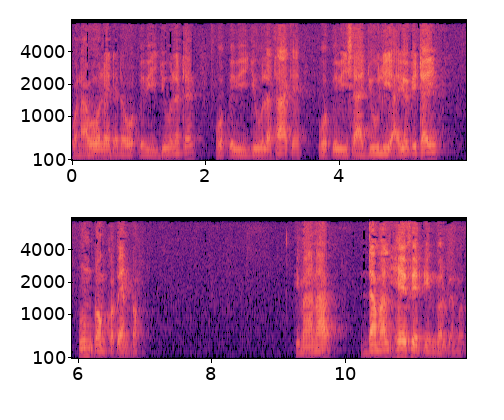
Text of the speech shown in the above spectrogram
wona woleɗe ɗo woɓɓe wi juulete woɓɓe wi juulatake woɓɓe wi sa juuli a yoɓitay ɗum ɗon ko ɓen ɗon imana damal heferɗingol ɓe ngol.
